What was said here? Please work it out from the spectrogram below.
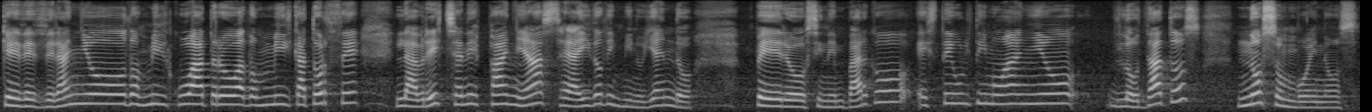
que desde el año 2004 a 2014 la brecha en España se ha ido disminuyendo, pero sin embargo este último año los datos no son buenos,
